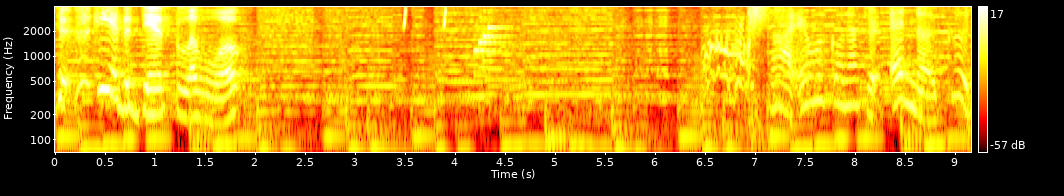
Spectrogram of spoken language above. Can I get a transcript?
this. he had to dance to level up. God, everyone's going after Etna. Good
